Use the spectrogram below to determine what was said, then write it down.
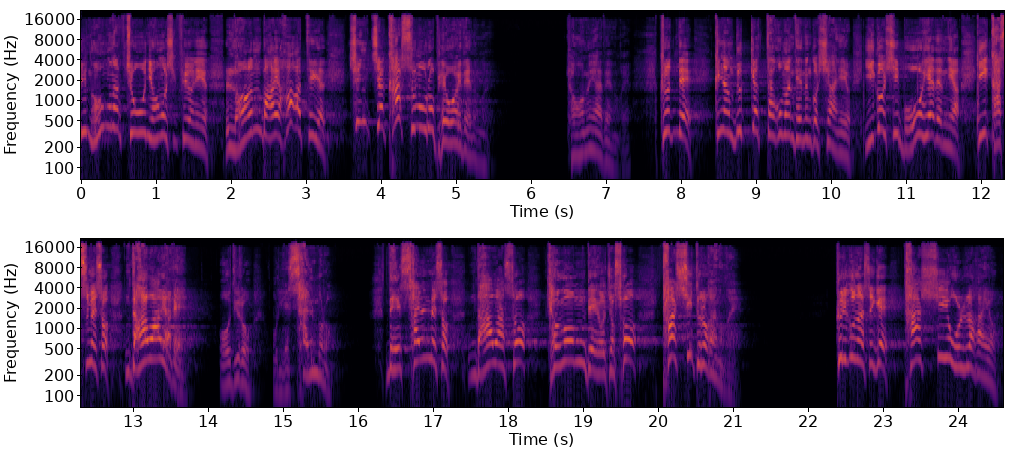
이 너무나 좋은 영어식 표현이에요. Learn by heart. 진짜 가슴으로 배워야 되는 거예요. 경험해야 되는 거예요. 그런데 그냥 느꼈다고만 되는 것이 아니에요. 이것이 뭐 해야 되느냐? 이 가슴에서 나와야 돼. 어디로? 우리의 삶으로. 내 삶에서 나와서 경험되어져서 다시 들어가는 거예요. 그리고 나서 이게 다시 올라가요.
